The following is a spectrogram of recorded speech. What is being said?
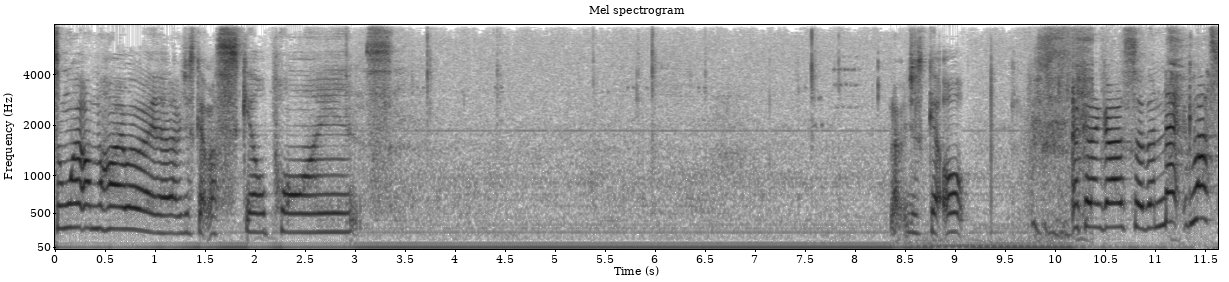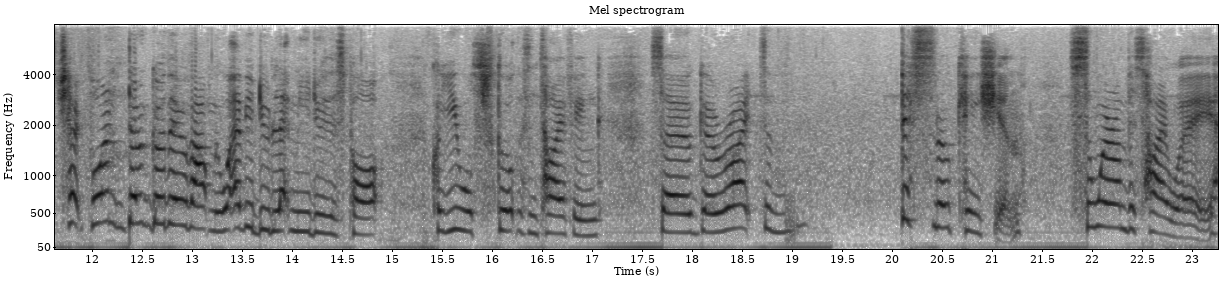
somewhere on the highway. Right there. Let me just get my skill points. Let me just get up. Okay guys, so the next last checkpoint, don't go there without me. Whatever you do, let me do this part. Because you will screw up this entire thing. So go right to this location. Somewhere on this highway.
